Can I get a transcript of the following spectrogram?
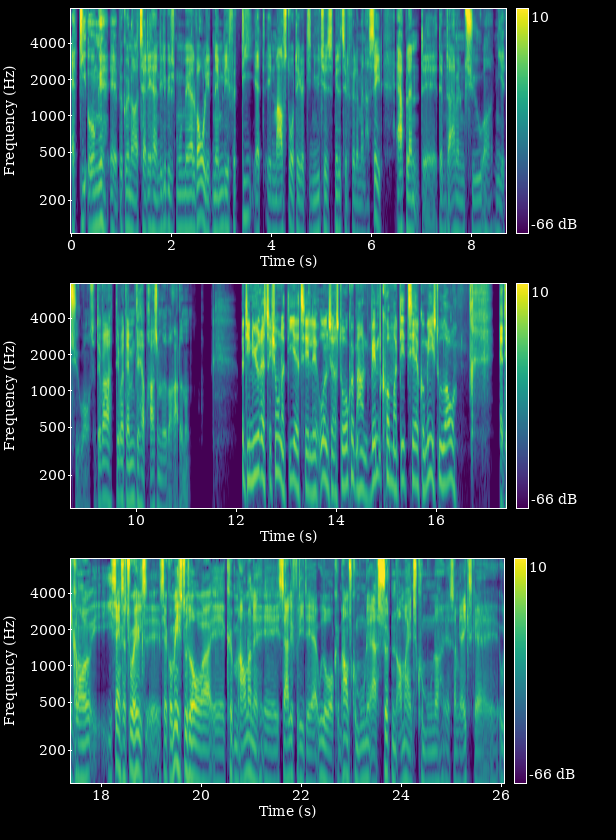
at de unge øh, begynder at tage det her en lille smule mere alvorligt, nemlig fordi, at en meget stor del af de nye smittetilfælde, man har set, er blandt øh, dem, der er mellem 20 og 29 år. Så det var, det var dem, det her pressemøde var rettet mod. Og de nye restriktioner, de er til øh, Odense og Storkøbenhavn. Hvem kommer det til at gå mest ud over? Ja, det kommer i sagens natur helt øh, til at gå mest ud over øh, københavnerne, øh, særligt fordi det er ud over Københavns Kommune, er 17 omegnskommuner, øh, som jeg ikke skal øh,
